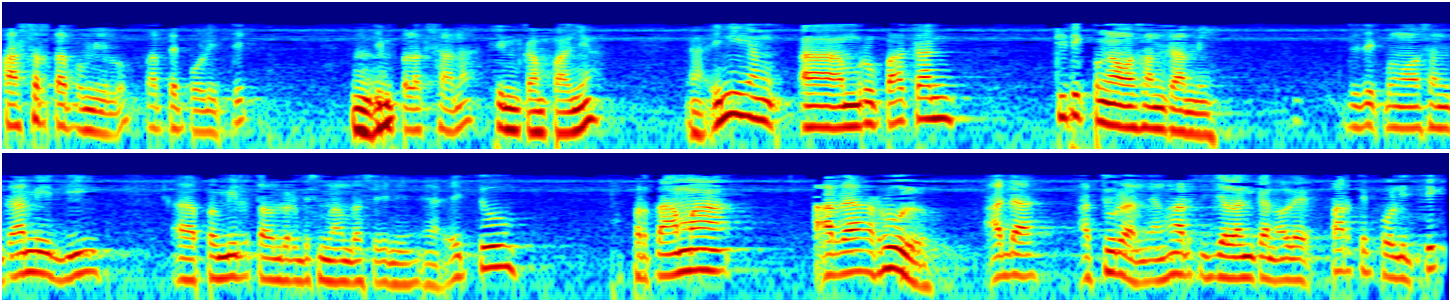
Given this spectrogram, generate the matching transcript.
peserta pemilu, partai politik, hmm. tim pelaksana, tim kampanye, Nah, ini yang uh, merupakan titik pengawasan kami. Titik pengawasan kami di uh, pemilu tahun 2019 ini. Ya, itu pertama ada rule, ada aturan yang harus dijalankan oleh partai politik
